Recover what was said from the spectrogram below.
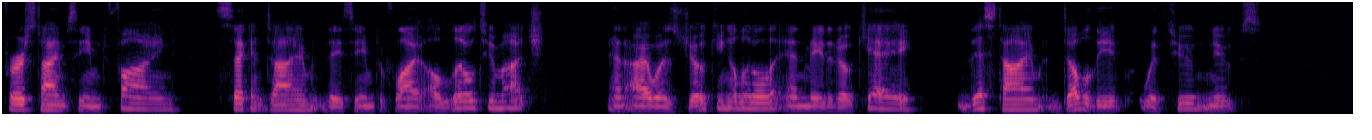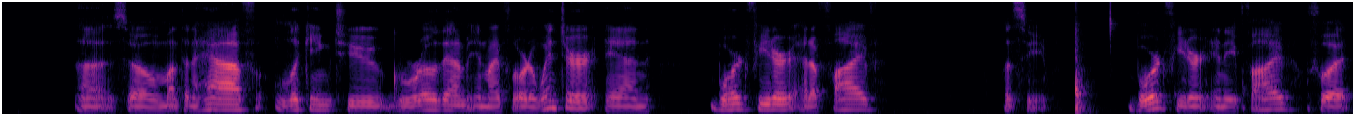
First time seemed fine. Second time, they seemed to fly a little too much, and I was joking a little and made it okay. This time, double deep with two nucs. Uh, so, a month and a half, looking to grow them in my Florida winter and board feeder at a five. Let's see, board feeder in a five foot,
